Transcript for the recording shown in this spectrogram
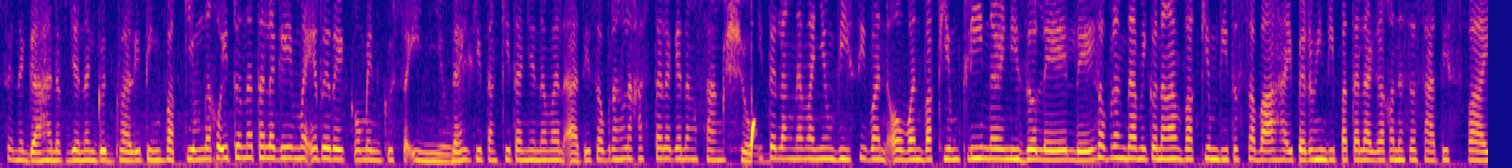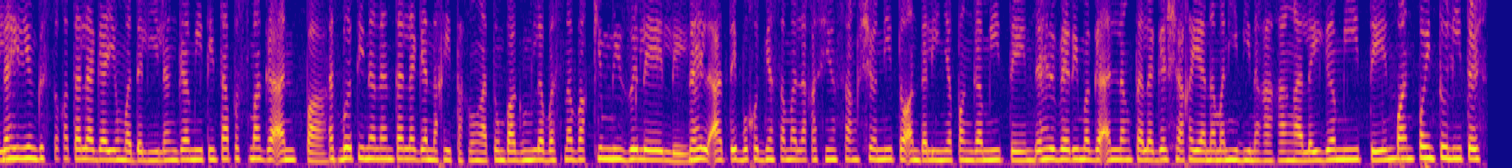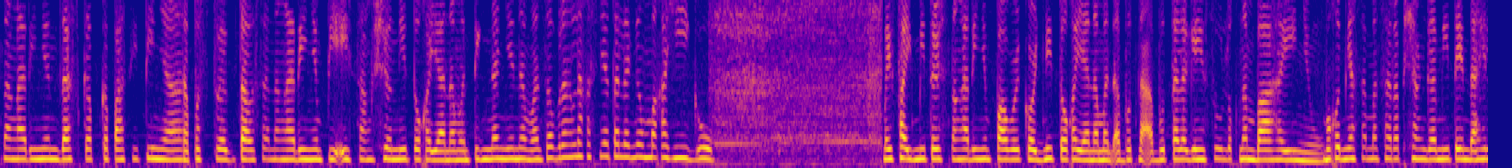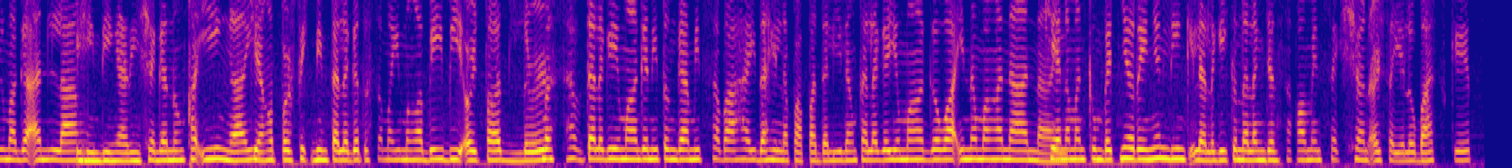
Sa naghahanap dyan ng good quality vacuum, naku, ito na talaga yung maire-recommend ko sa inyo. Dahil kitang-kita nyo naman ate, sobrang lakas talaga ng sanction. Ito lang naman yung VC101 vacuum cleaner ni Zolele. Sobrang dami ko na nga vacuum dito sa bahay pero hindi pa talaga ako nasasatisfy. Dahil yung gusto ko talaga yung madali lang gamitin tapos magaan pa. At buti na lang talaga nakita ko nga tong bagong labas na vacuum ni Zolele. Dahil ate, bukod nga sa malakas yung sanction nito, ang dali niya pang gamitin. Dahil very magaan lang talaga siya kaya naman hindi nakakangalay gamitin. 1.2 liters na nga rin yung dust cap capacity niya. Tapos 12,000 na nga rin yung PA sanction nito. Kaya naman tingnan niyo naman, sobrang lakas niya talagang makahigop. May 5 meters na nga rin yung power cord nito kaya naman abot na abot talaga yung sulok ng bahay nyo. Bukod nga sa masarap siyang gamitin dahil magaan lang, eh, hindi nga rin siya ganun kaingay. Kaya nga perfect din talaga to sa may mga baby or toddler. Must have talaga yung mga ganitong gamit sa bahay dahil napapadali lang talaga yung mga gawain ng mga nanay. Kaya naman kung bet nyo rin yung link, ilalagay ko na lang dyan sa comment section or sa yellow basket.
